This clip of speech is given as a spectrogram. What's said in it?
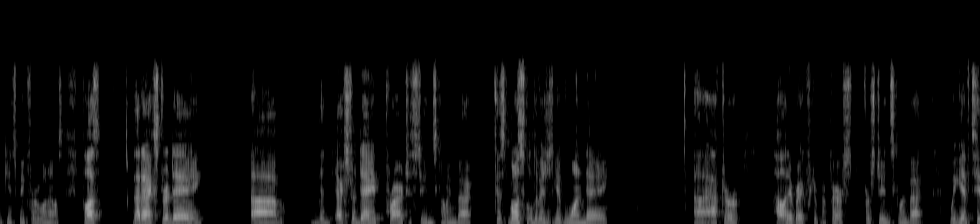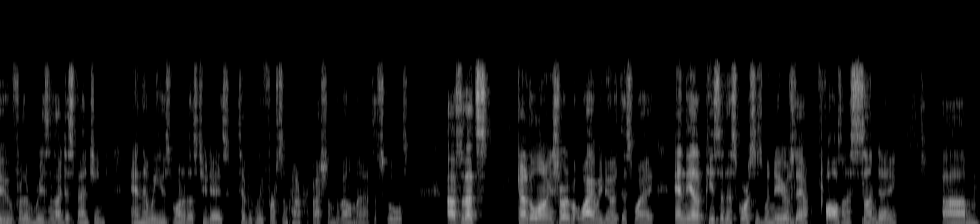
I can't speak for everyone else. Plus that extra day um, the extra day prior to students coming back because most school divisions give one day uh, after holiday break to prepare for students coming back. We give two for the reasons I just mentioned, and then we use one of those two days typically for some kind of professional development at the schools. Uh, so that's kind of the long and short of it, why we do it this way. And the other piece of this course is when New Year's Day falls on a Sunday, um,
